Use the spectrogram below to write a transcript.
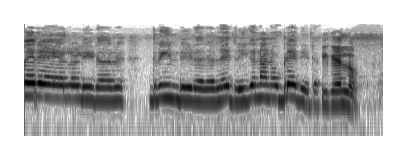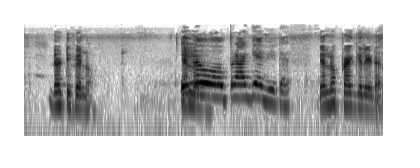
ಬೇರೆ ಎಲ್ಲೋ ಲೀಡರ್ ಗ್ರೀನ್ ಲೀಡರ್ ಎಲ್ಲ ಇದ್ರು. ಈಗ ನಾನು ಒಬ್ಳೇ ಲೀಡರ್ ಈಗ ಎಲ್ಲೋ? ಡರ್ಟಿ ಫೆಲೋ ಎಲ್ಲೋ ಪ್ರಾಗ್ಯ ಲೀಡರ್ ಎಲ್ಲೋ ಪ್ರಾಗ್ಯ ಲೀಡರ್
